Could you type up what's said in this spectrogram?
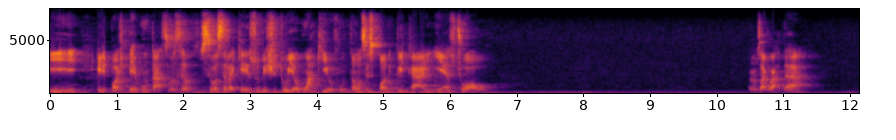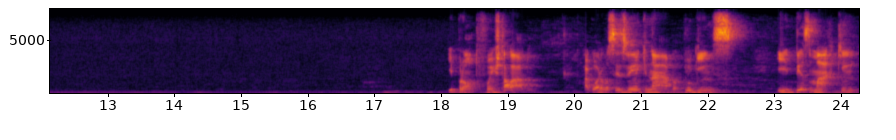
E ele pode perguntar se você, se você vai querer substituir algum arquivo. Então, vocês podem clicar em Yes to All. Vamos aguardar. E pronto, foi instalado. Agora vocês vêm aqui na aba Plugins e desmarquem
